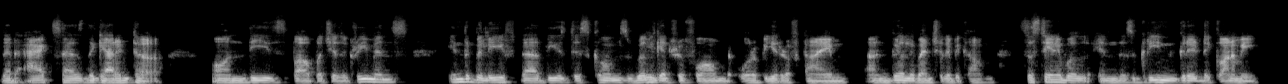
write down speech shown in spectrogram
that acts as the guarantor on these power purchase agreements in the belief that these discoms will get reformed over a period of time and will eventually become sustainable in this green grid economy.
